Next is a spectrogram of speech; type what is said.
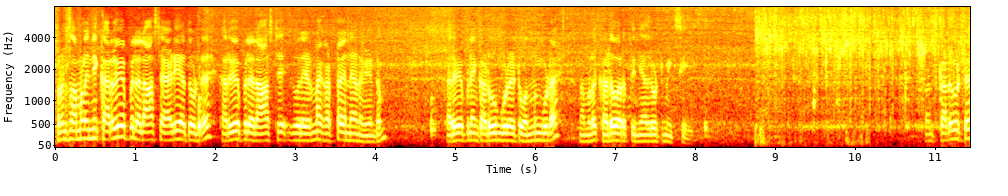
ഫ്രണ്ട്സ് നമ്മൾ ഇനി കറിവേപ്പില ലാസ്റ്റ് ആഡ് ചെയ്യാത്തതുകൊണ്ട് കറിവേപ്പില ലാസ്റ്റ് ഇതുപോലെ എണ്ണ കട്ട തന്നെയാണ് വീണ്ടും. കറിവേപ്പിലയും കടുവും കൂടെ ഇട്ട് ഒന്നും കൂടെ നമ്മൾ കടുവറുത്ത് ഇനി അതിലോട്ട് മിക്സ് ചെയ്യും. ഫ്രണ്ട്സ് കടുവിട്ട്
